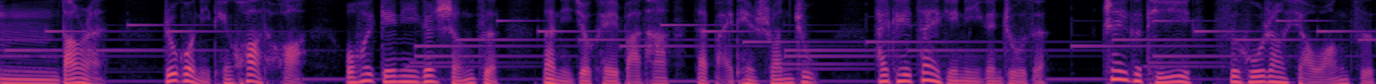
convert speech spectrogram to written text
嗯，当然，如果你听话的话，我会给你一根绳子，那你就可以把它在白天拴住，还可以再给你一根柱子。”这个提议似乎让小王子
